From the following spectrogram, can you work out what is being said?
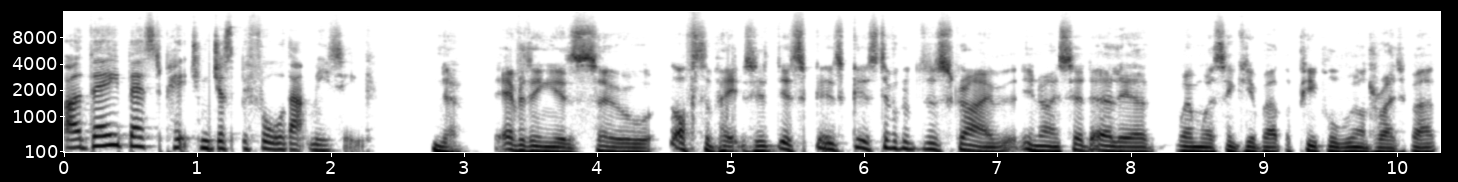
are they best pitching just before that meeting? No. Everything is so off the pace. It's, it's, it's difficult to describe. You know, I said earlier when we're thinking about the people we want to write about,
